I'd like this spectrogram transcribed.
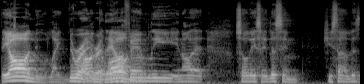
They all knew, like the Right, Ral, right, the they Ral all knew. family and all that. So they say, listen, she's telling this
